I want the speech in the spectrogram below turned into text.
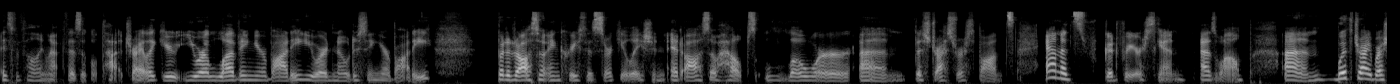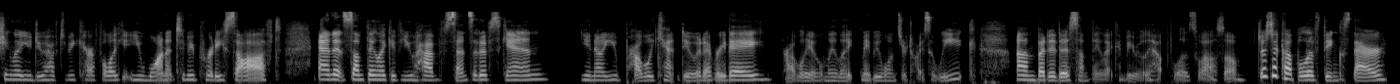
is fulfilling that physical touch, right? Like you you are loving your body, you are noticing your body, but it also increases circulation. It also helps lower um, the stress response, and it's good for your skin as well. Um, with dry brushing, though, you do have to be careful. Like you want it to be pretty soft, and it's something like if you have sensitive skin, you know, you probably can't do it every day, probably only like maybe once or twice a week. Um, but it is something that can be really helpful as well. So just a couple of things there.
